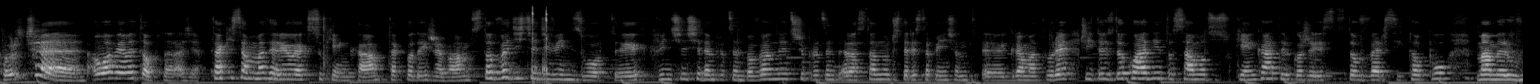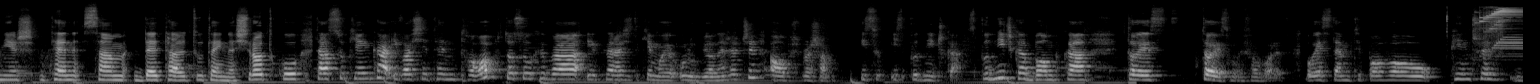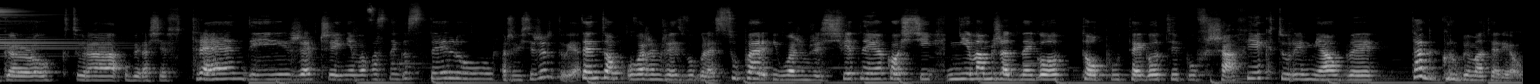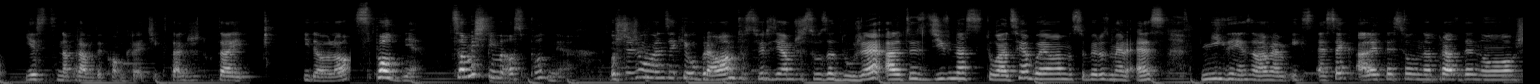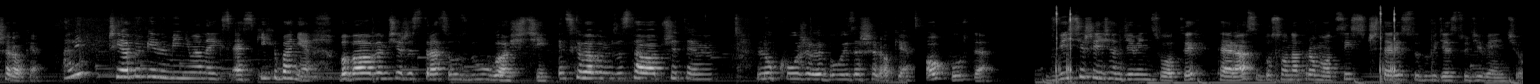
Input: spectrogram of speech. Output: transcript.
Kurczę! Omawiamy top na razie. Taki sam materiał jak sukienka, tak podejrzewam. 129 zł, 57% bawełny, 3% elastanu, 450 e, gramatury. Czyli to jest dokładnie to samo co sukienka, tylko że jest to w wersji topu. Mamy również ten sam detal tutaj na środku. Ta sukienka i właśnie ten top to są chyba jak na razie takie moje ulubione rzeczy. O, przepraszam. I, i spódniczka. Spódniczka, bombka to jest to jest mój faworyt, bo jestem typową Pinterest girl, która ubiera się w trendy rzeczy i nie ma własnego stylu. Oczywiście żartuję. Ten top uważam, że jest w ogóle super i uważam, że jest świetnej jakości. Nie mam żadnego topu tego typu w szafie, który miałby tak gruby materiał. Jest naprawdę konkrecik, także tutaj ideolo. Spodnie. Co myślimy o spodniach? Bo szczerze mówiąc, jak je ubrałam, to stwierdziłam, że są za duże, ale to jest dziwna sytuacja, bo ja mam na sobie rozmiar S. Nigdy nie zamawiam XS-ek, ale te są naprawdę no szerokie. Ale czy ja bym je wymieniła na XS-ki? Chyba nie, bo bałabym się, że stracą z długości. Więc chyba bym została przy tym luku, żeby były za szerokie. O kurde. 269 zł teraz, bo są na promocji z 429.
